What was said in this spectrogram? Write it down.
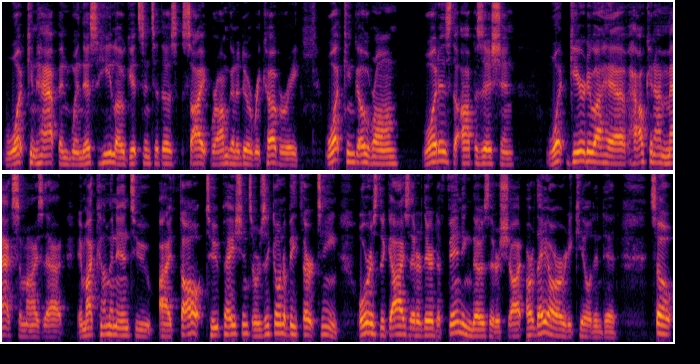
what can happen when this helo gets into the site where i'm going to do a recovery what can go wrong what is the opposition what gear do I have? How can I maximize that? Am I coming into, I thought, two patients, or is it going to be 13? Or is the guys that are there defending those that are shot, are they already killed and dead? So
